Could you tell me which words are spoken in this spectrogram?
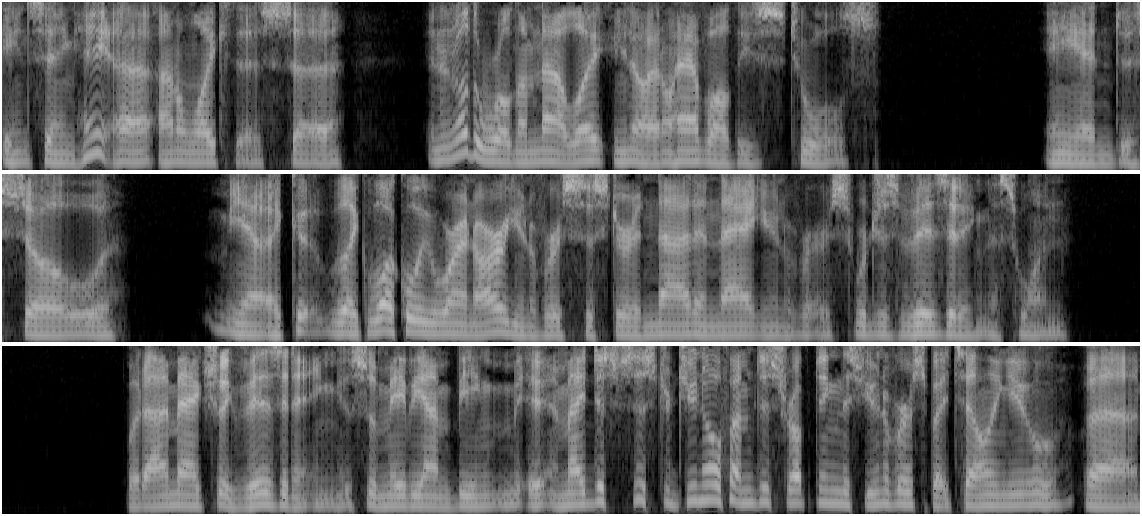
and saying, Hey, I, I don't like this. Uh, in another world, I'm not like, you know, I don't have all these tools. And so yeah, could, like luckily we're in our universe, sister, and not in that universe. We're just visiting this one. But I'm actually visiting, so maybe I'm being. Am I sister? Do you know if I'm disrupting this universe by telling you? Uh,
